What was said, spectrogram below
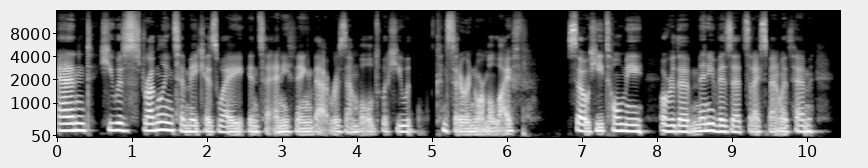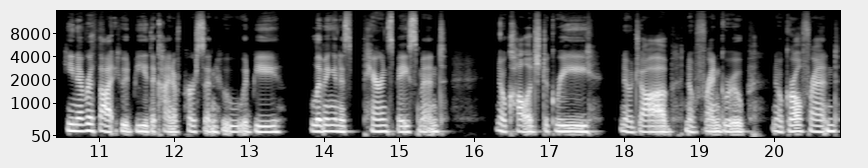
And he was struggling to make his way into anything that resembled what he would consider a normal life. So he told me over the many visits that I spent with him, he never thought he would be the kind of person who would be living in his parents' basement no college degree, no job, no friend group, no girlfriend.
